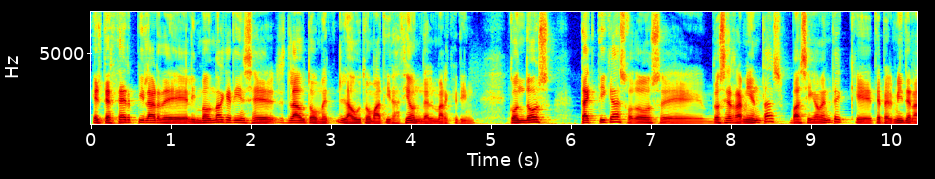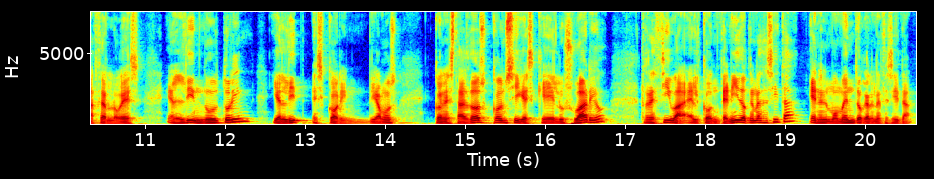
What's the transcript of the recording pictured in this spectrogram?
El tercer pilar del inbound marketing es la, automatización del marketing, con dos tácticas o eh, dos, herramientas básicamente que te permiten hacerlo. Es el lead nurturing y el lead scoring. Digamos, con estas dos consigues que el usuario reciba el contenido que necesita en el momento que le necesita.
